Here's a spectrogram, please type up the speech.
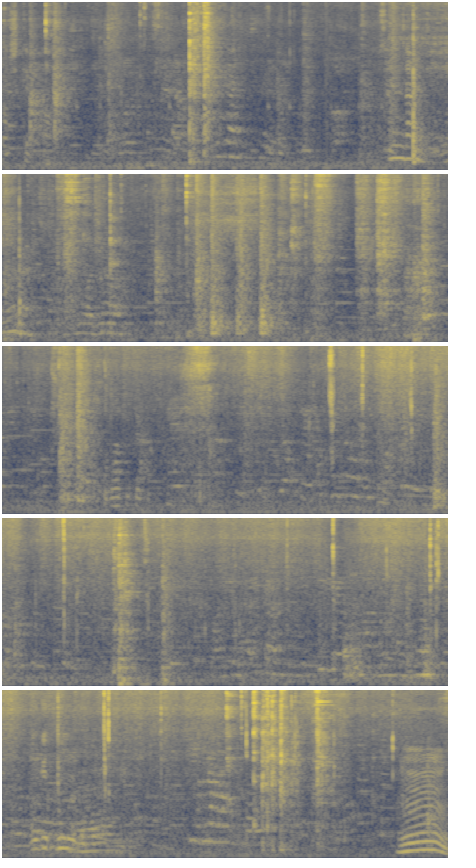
맛있겠다. 3단계. 덜어도 되겠다. 여기 국물 먹어. 음,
